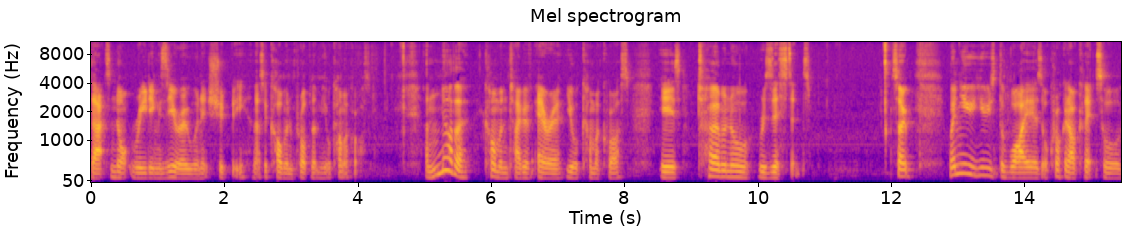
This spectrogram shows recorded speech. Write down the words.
that's not reading zero when it should be. And that's a common problem you'll come across. Another common type of error you'll come across is terminal resistance. So when you use the wires or crocodile clips or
